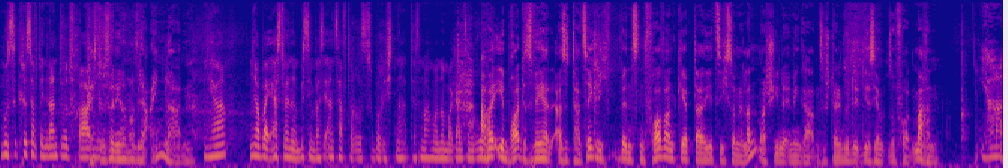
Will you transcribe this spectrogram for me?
Musste Christoph den Landwirt fragen. Vielleicht müssen wir den nochmal wieder einladen. Ja, aber erst wenn er ein bisschen was Ernsthafteres zu berichten hat. Das machen wir nochmal ganz in Ruhe. Aber ihr braucht, das wäre ja, also tatsächlich, wenn es einen Vorwand gäbe, da jetzt sich so eine Landmaschine in den Garten zu stellen, würdet ihr es ja sofort machen. ja,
